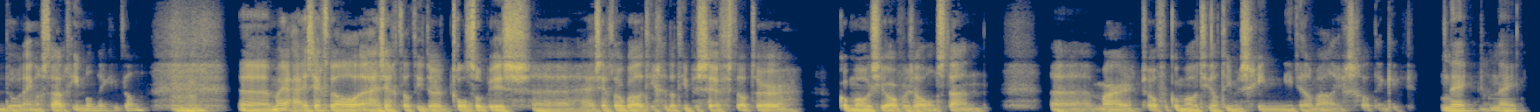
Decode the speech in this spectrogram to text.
door een Engelstalig iemand, denk ik dan. Mm -hmm. maar ja, hij zegt wel hij zegt dat hij er trots op is. hij zegt ook wel dat hij, dat hij beseft dat er commotie over zal ontstaan. maar zoveel commotie had hij misschien niet helemaal ingeschat, denk ik. Nee, nee.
